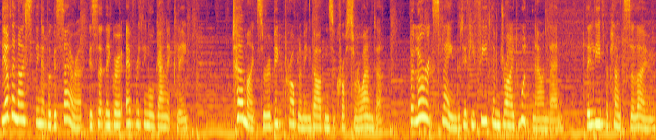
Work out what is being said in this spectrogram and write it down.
The other nice thing at Bugesera is that they grow everything organically. Termites are a big problem in gardens across Rwanda, but Laura explained that if you feed them dried wood now and then, they leave the plants alone.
